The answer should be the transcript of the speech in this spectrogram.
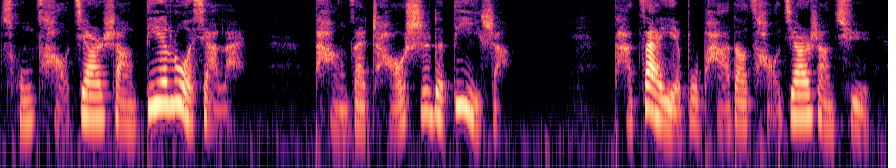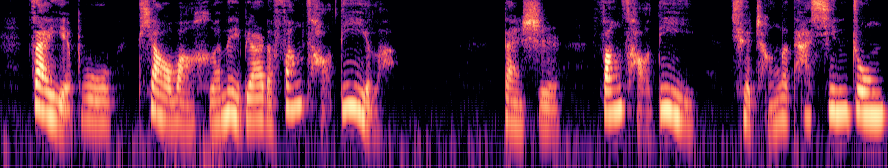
从草尖上跌落下来。躺在潮湿的地上，他再也不爬到草尖上去，再也不眺望河那边的芳草地了。但是，芳草地却成了他心中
